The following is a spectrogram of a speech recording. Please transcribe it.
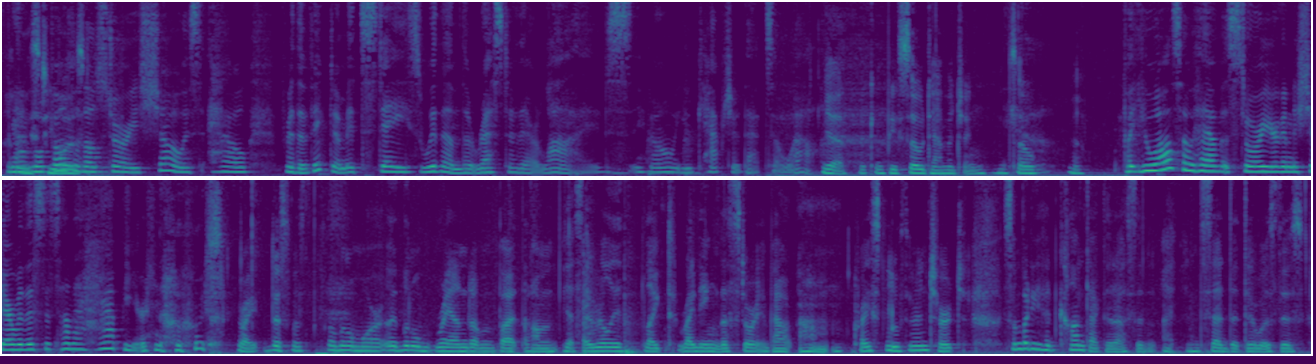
yeah, what both was, of those stories show is how, for the victim, it stays with them the rest of their lives. You know, you captured that so well. Yeah, it can be so damaging. Yeah. So, yeah. But you also have a story you're going to share with us that's on a happier note. Right. This was a little more, a little random, but um, yes, I really liked writing the story about um, Christ Lutheran Church. Somebody had contacted us and, and said that there was this,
